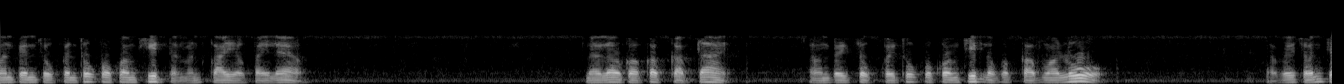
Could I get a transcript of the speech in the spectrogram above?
มันเป็นสุขเป็นทุกข์เพราะความคิดแต่มันไกลออกไปแล้ว แล้วเราก็กลับได้ มันไปสุขไปทุกข์กับความคิดเราก็กลับมาลู่ไปสนใจ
